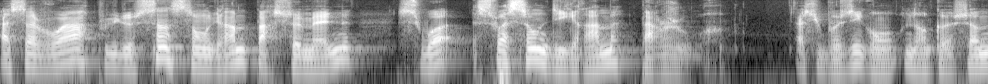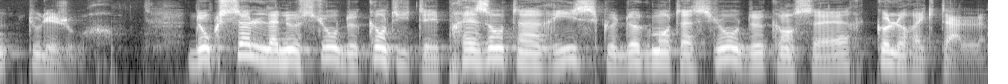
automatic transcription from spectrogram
à savoir plus de 500 grammes par semaine, soit 70 grammes par jour. À supposer qu'on en consomme tous les jours. Donc seule la notion de quantité présente un risque d'augmentation de cancer colorectal.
